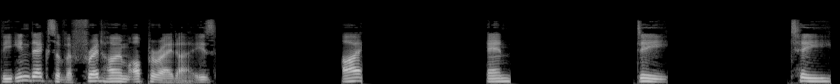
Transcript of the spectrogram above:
the index of a Fredholm operator is I n d t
